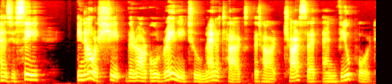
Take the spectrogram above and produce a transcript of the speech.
As you see, in our sheet there are already two meta tags that are charset and viewport,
